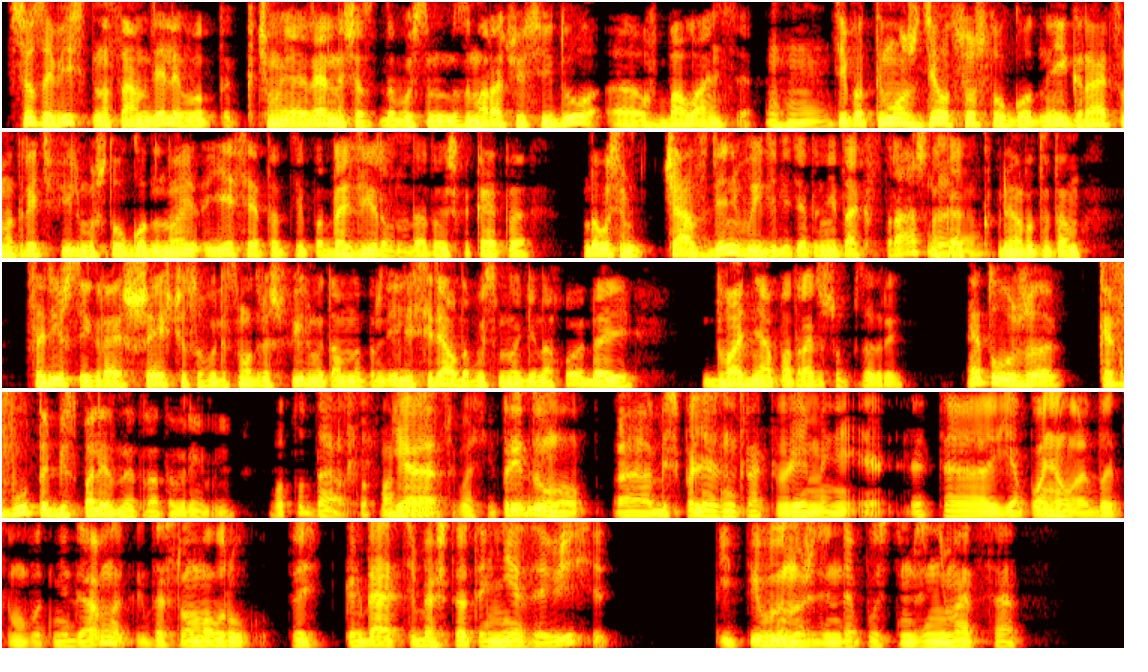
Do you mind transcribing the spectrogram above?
все зависит на самом деле, вот к чему я реально сейчас, допустим, заморачиваюсь и иду, э, в балансе. Мгм. Типа ты можешь делать все, что угодно, играть, смотреть фильмы, что угодно, но если это типа дозировано, да, то есть какая-то, ну, допустим, час в день выделить, это не так страшно, Да. как, к примеру, ты там садишься, играешь 6 часов или смотришь фильмы, там, например, или сериал, допустим, многие находят, да, и два дня потратишь, чтобы посмотреть. Это уже как будто бесполезная трата времени. Вот тут да, тут могу Я согласиться. Придумал э, бесполезную трату времени. Э, Это я понял об этом вот недавно, когда сломал руку. То есть, когда от тебя что-то не зависит, и ты вынужден, допустим, заниматься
